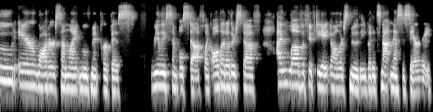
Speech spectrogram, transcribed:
food, air, water, sunlight, movement, purpose. Really simple stuff. Like all that other stuff. I love a $58 smoothie, but it's not necessary.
